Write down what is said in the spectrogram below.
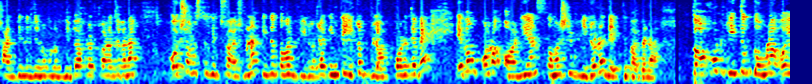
সাত দিনের জন্য কোনো ভিডিও আপলোড করা যাবে না, ওই সমস্ত কিছু আসবে না, কিন্তু তোমার ভিডিওটা কিন্তু ইউটিউব ব্লক করে দেবে এবং কোনো অডিয়েন্স তোমার সেই ভিডিওটা দেখতে পাবে না। তখন কিন্তু তোমরা ওই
